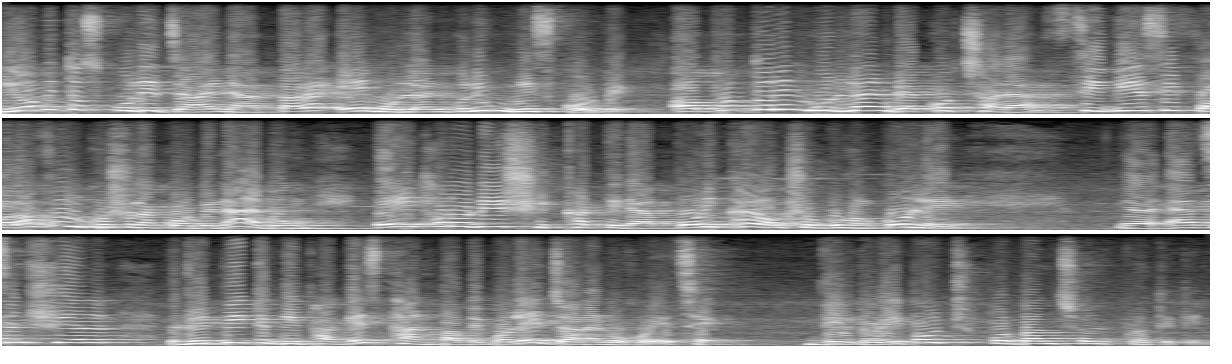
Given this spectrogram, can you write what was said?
নিয়মিত স্কুলে যায় না, তারা এই মূল্যায়নগুলি মিস করবে। অভ্যন্তরীণ মূল্যায়ন রেকর্ড ছাড়া সিবিএসই ফলাফল ঘোষণা করবে না এবং এই ধরনের শিক্ষার্থীরা পরীক্ষায় অংশগ্রহণ করলে অ্যাসেনশিয়াল রিপিট বিভাগে স্থান পাবে বলে জানানো হয়েছে। ব্যুরো রিপোর্ট, পূর্বাঞ্চল প্রতিদিন।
